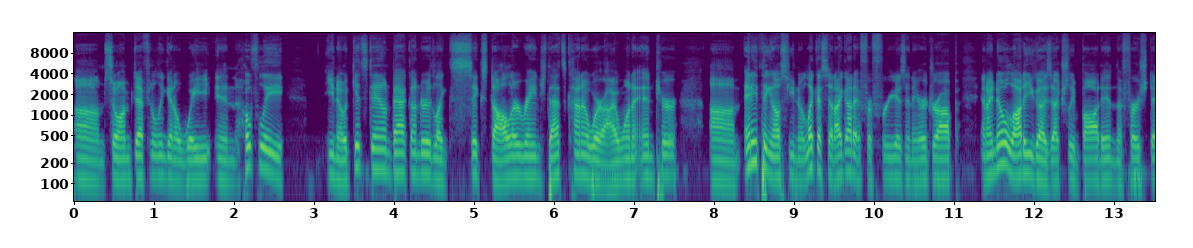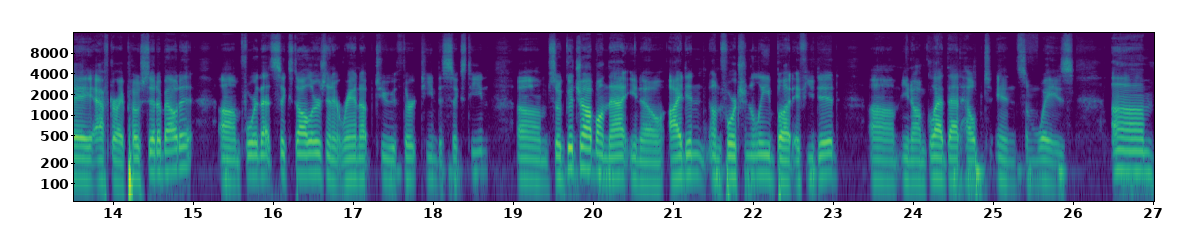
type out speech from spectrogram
Um, so I'm definitely going to wait and hopefully, you know, it gets down back under like six dollar range. That's kind of where I want to enter. Um, anything else, you know, like I said, I got it for free as an airdrop, and I know a lot of you guys actually bought in the first day after I posted about it um, for that six dollars, and it ran up to thirteen to sixteen. Um, so good job on that. You know, I didn't unfortunately, but if you did, um, you know, I'm glad that helped in some ways. Um,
